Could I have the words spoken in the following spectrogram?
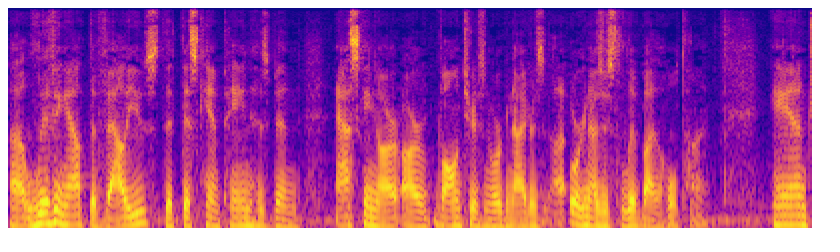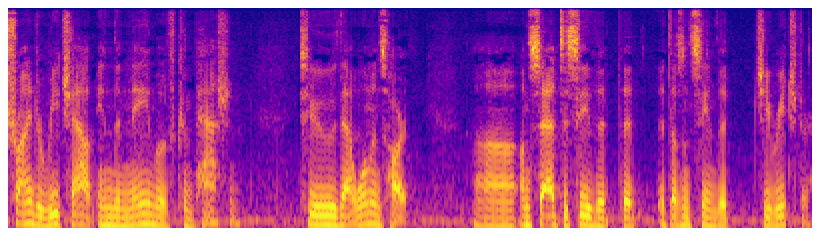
uh, living out the values that this campaign has been asking our, our volunteers and organizers, uh, organizers to live by the whole time, and trying to reach out in the name of compassion to that woman's heart. Uh, I'm sad to see that, that it doesn't seem that she reached her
